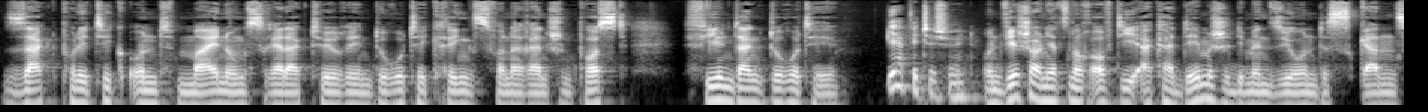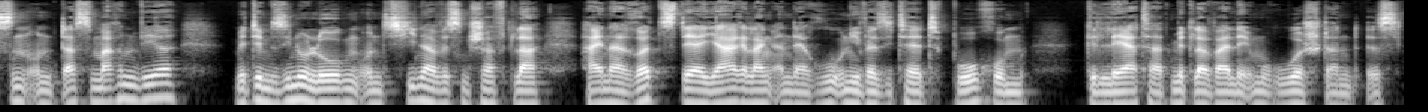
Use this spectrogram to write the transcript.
Sagt Politik- und Meinungsredakteurin Dorothee Krings von der Rheinischen Post. Vielen Dank, Dorothee. Ja, bitteschön. Und wir schauen jetzt noch auf die akademische Dimension des Ganzen und das machen wir mit dem Sinologen und China-Wissenschaftler Heiner Rötz, der jahrelang an der Ruhr-Universität Bochum gelehrt hat, mittlerweile im Ruhestand ist.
